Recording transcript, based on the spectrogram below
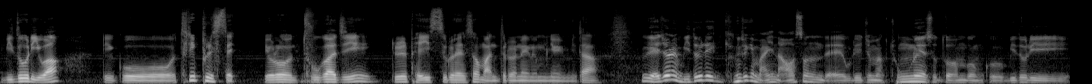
미도리와 그리고 triple sec 요런 두 가지를 베이스로 해서 만들어낸 음료입니다. 그 예전에 미도리 굉장히 많이 나왔었는데 우리 요즘 막 종로에서도 한번 그 미도리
